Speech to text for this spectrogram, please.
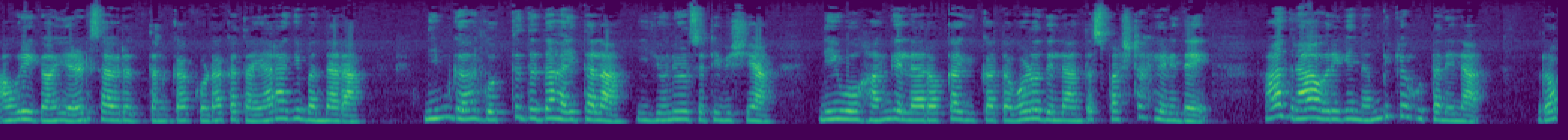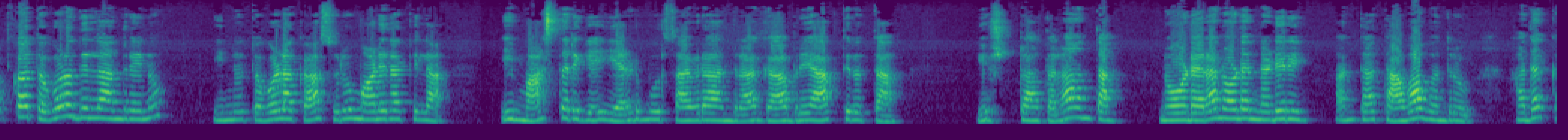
ಅವ್ರೀಗ ಎರಡ್ ಸಾವಿರದ ತನಕ ಕೊಡಾಕ ತಯಾರಾಗಿ ಬಂದಾರ. ನಿಮ್ಗ ಗೊತ್ತಿದ್ದದ ಐತಲ್ಲ ಈ ಯೂನಿವರ್ಸಿಟಿ ವಿಷಯ. ನೀವು ಹಂಗೆಲ್ಲ ರೊಕ್ಕ ಗಿಕ್ಕ ತಗೊಳ್ಳೋದಿಲ್ಲ ಅಂತ ಸ್ಪಷ್ಟ ಹೇಳಿದೆ. ಆದ್ರ ಅವರಿಗೆ ನಂಬಿಕೆ ಹುಟ್ಟಲಿಲ್ಲ. ರೊಕ್ಕ ತಗೊಳ್ಳೋದಿಲ್ಲ ಅಂದ್ರೇನು? ಇನ್ನು ತಗೊಳಕ ಶುರು ಮಾಡಿರಾಕಿಲ್ಲ. ಈ ಮಾಸ್ತರಿಗೆ ಎರಡ್ ಮೂರ್ ಸಾವಿರ ಅಂದ್ರ ಗಾಬರಿ ಆಗ್ತಿರತ್ತ. ಎಷ್ಟಾತಲ ಅಂತ. ನೋಡ್ಯಾರ ನೋಡನ್ ನಡೀರಿ ಅಂತ ತಾವಾ ಬಂದ್ರು. ಅದಕ್ಕ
